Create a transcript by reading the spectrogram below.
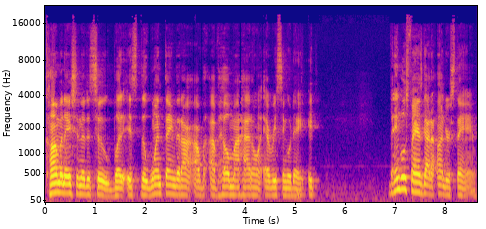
Combination of the two, but it's the one thing that I, have I've held my hat on every single day. It Bengals fans got to understand.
